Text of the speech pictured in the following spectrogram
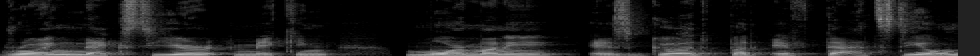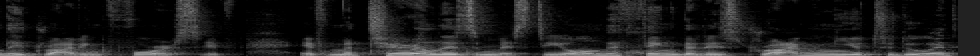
Growing next year and making more money is good but if that's the only driving force if if materialism is the only thing that is driving you to do it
